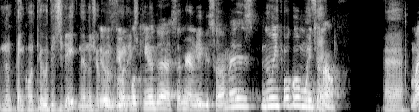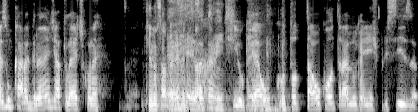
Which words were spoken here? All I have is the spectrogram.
não tem conteúdo direito, né? Não jogou Eu no vi um pouquinho da Summer League só, mas não empolgou muito, é. não. Ah, Mais um cara grande e atlético, né? Que não sabe é, arremessar. exatamente. E o que é, o, o total contrário do que a gente precisa.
